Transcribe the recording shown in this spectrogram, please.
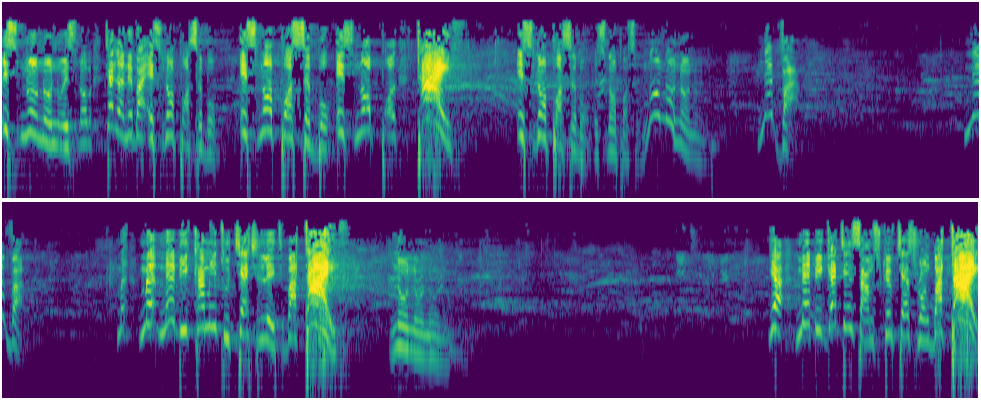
It's no, no, no. It's not. Tell your neighbor it's not possible. It's not possible. It's not po- tithe. It's not possible. It's not possible. No, no, no, no. Never. Never. Maybe coming to church late, but tithe. No, no, no, no. Yeah, maybe getting some scriptures wrong, but tithe.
